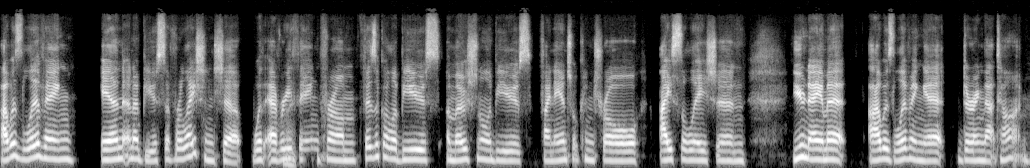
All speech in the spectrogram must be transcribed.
I was living in an abusive relationship with everything right. from physical abuse, emotional abuse, financial control, isolation, you name it. I was living it during that time.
